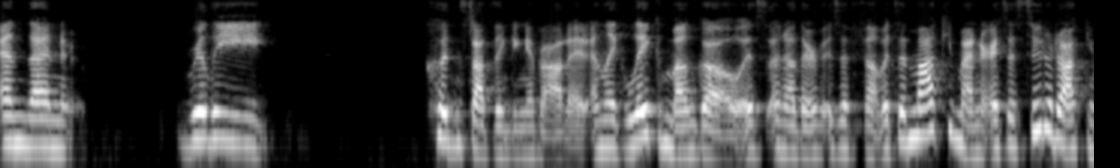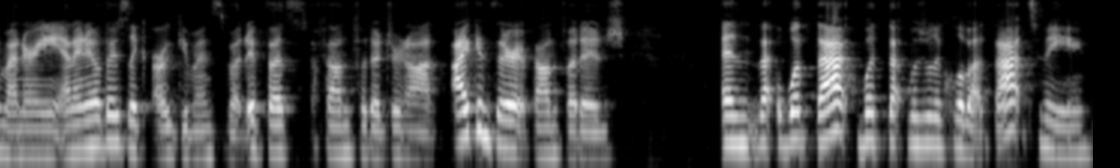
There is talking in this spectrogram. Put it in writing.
and then really couldn't stop thinking about it. And like Lake Mungo is another is a film. It's a mockumentary. It's a pseudo documentary and I know there's like arguments about if that's found footage or not. I consider it found footage. And that, what that what that was really cool about that to me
